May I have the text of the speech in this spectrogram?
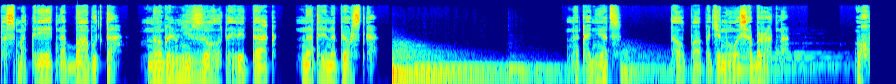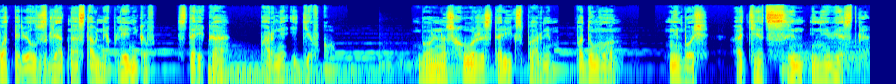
Посмотреть на бабу-то. Много ли в ней золота или так? на три наперстка. Наконец, толпа потянулась обратно. Ухват перевел взгляд на оставленных пленников, старика, парня и девку. «Больно схожи старик с парнем», — подумал он. «Небось, отец, сын и невестка».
